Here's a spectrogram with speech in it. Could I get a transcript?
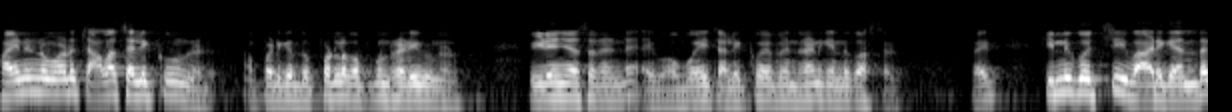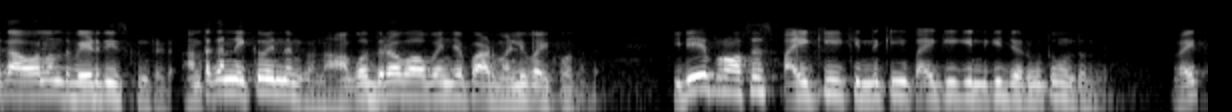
పైన ఉన్నవాడు చాలా చలి ఎక్కువ ఉన్నాడు అప్పటికే దుప్పట్లో కప్పుకుని రెడీగా ఉన్నాడు. వీడేం చేస్తాడంటే అయ్యి బాబోయ్ చలి ఎక్కువైపోయింది కిందకు వస్తాడు? రైట్? కిందకి వచ్చి వాడికి ఎంత కావాలో అంత వేడి తీసుకుంటాడు. అంతకన్నా ఎక్కువైంది అనుకో నాకు వద్దురా బాబు అని చెప్పి వాడు మళ్ళీ పైకి పోతాడు. ఇదే ప్రాసెస్ పైకి కిందకి పైకి కిందకి జరుగుతూ ఉంటుంది. రైట్?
